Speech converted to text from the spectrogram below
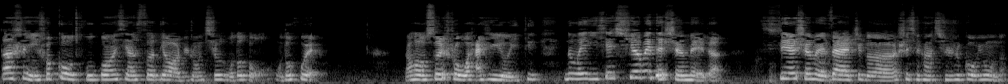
但是你说构图、光线、色调这种，其实我都懂，我都会。然后，所以说我还是有一定那么一些稍微的审美的，这些审美在这个事情上其实是够用的。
